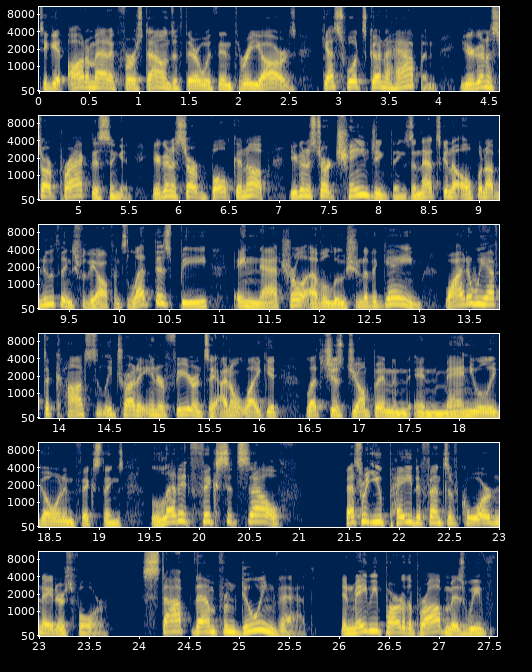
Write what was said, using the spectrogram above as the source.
to get automatic first downs if they're within three yards, guess what's going to happen? You're going to start practicing it. You're going to start bulking up. You're going to start changing things, and that's going to open up new things for the offense. Let this be a natural evolution of the game. Why do we have to constantly try to interfere and say, I don't like it? Let's just jump in and, and manually go in and fix things. Let it fix itself. That's what you pay defensive coordinators for. Stop them from doing that. And maybe part of the problem is we've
